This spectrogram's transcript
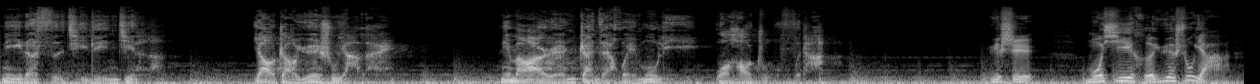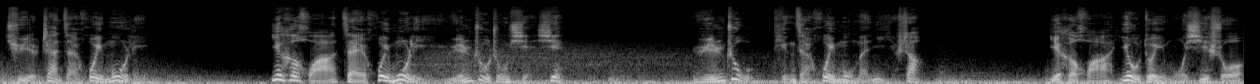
你的死期临近了，要找约书亚来。你们二人站在会幕里，我好嘱咐他。”于是，摩西和约书亚去站在会幕里。耶和华在会幕里云柱中显现，云柱停在会幕门以上。耶和华又对摩西说。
